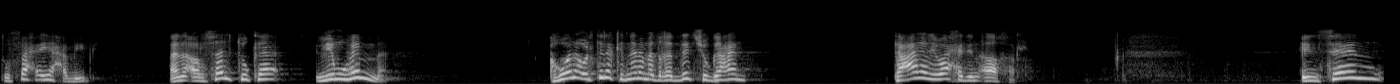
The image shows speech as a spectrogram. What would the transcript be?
تفاح إيه يا حبيبي؟ أنا أرسلتك لمهمة. هو أنا قلت لك إن أنا ما اتغديتش وجعان؟ تعال لواحد آخر. إنسان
